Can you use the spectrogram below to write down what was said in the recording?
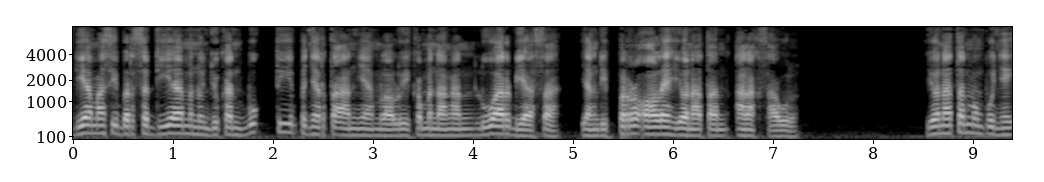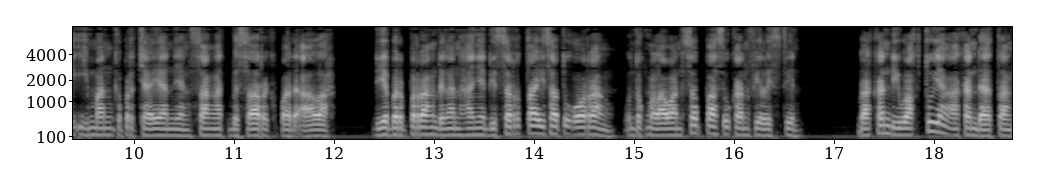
Dia masih bersedia menunjukkan bukti penyertaannya melalui kemenangan luar biasa yang diperoleh Yonatan anak Saul. Yonatan mempunyai iman kepercayaan yang sangat besar kepada Allah. Dia berperang dengan hanya disertai satu orang untuk melawan sepasukan Filistin. Bahkan di waktu yang akan datang,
